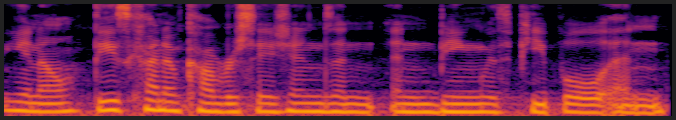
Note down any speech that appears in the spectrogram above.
you know, these kind of conversations and and being with people and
